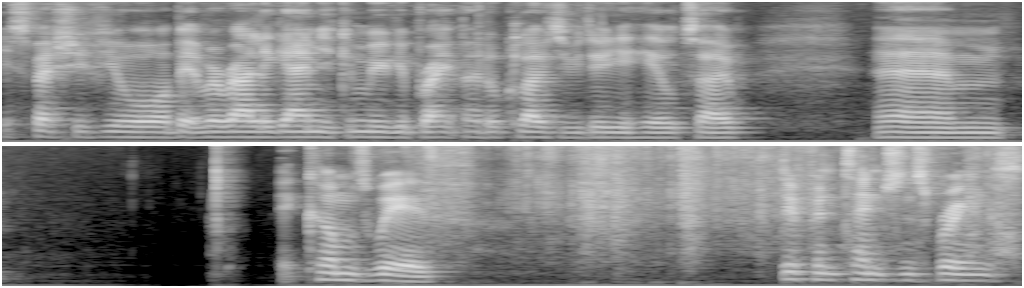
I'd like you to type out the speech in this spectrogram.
especially if you're a bit of a rally game, you can move your brake pedal close if you do your heel toe. Um, it comes with different tension springs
